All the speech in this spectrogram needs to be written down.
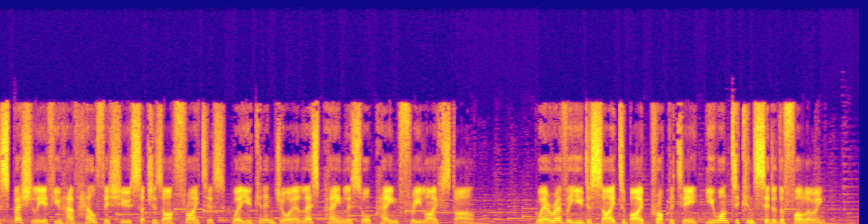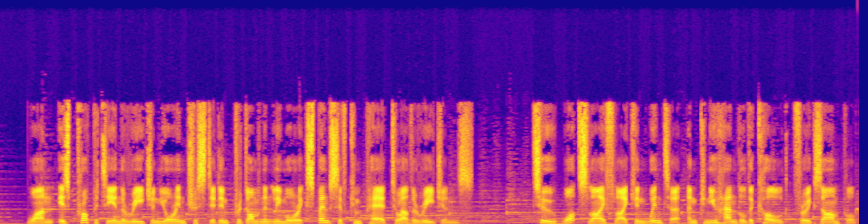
especially if you have health issues such as arthritis, where you can enjoy a less painless or pain-free lifestyle. Wherever you decide to buy property, you want to consider the following. 1. Is property in the region you're interested in predominantly more expensive compared to other regions? 2. What's life like in winter, and can you handle the cold, for example?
